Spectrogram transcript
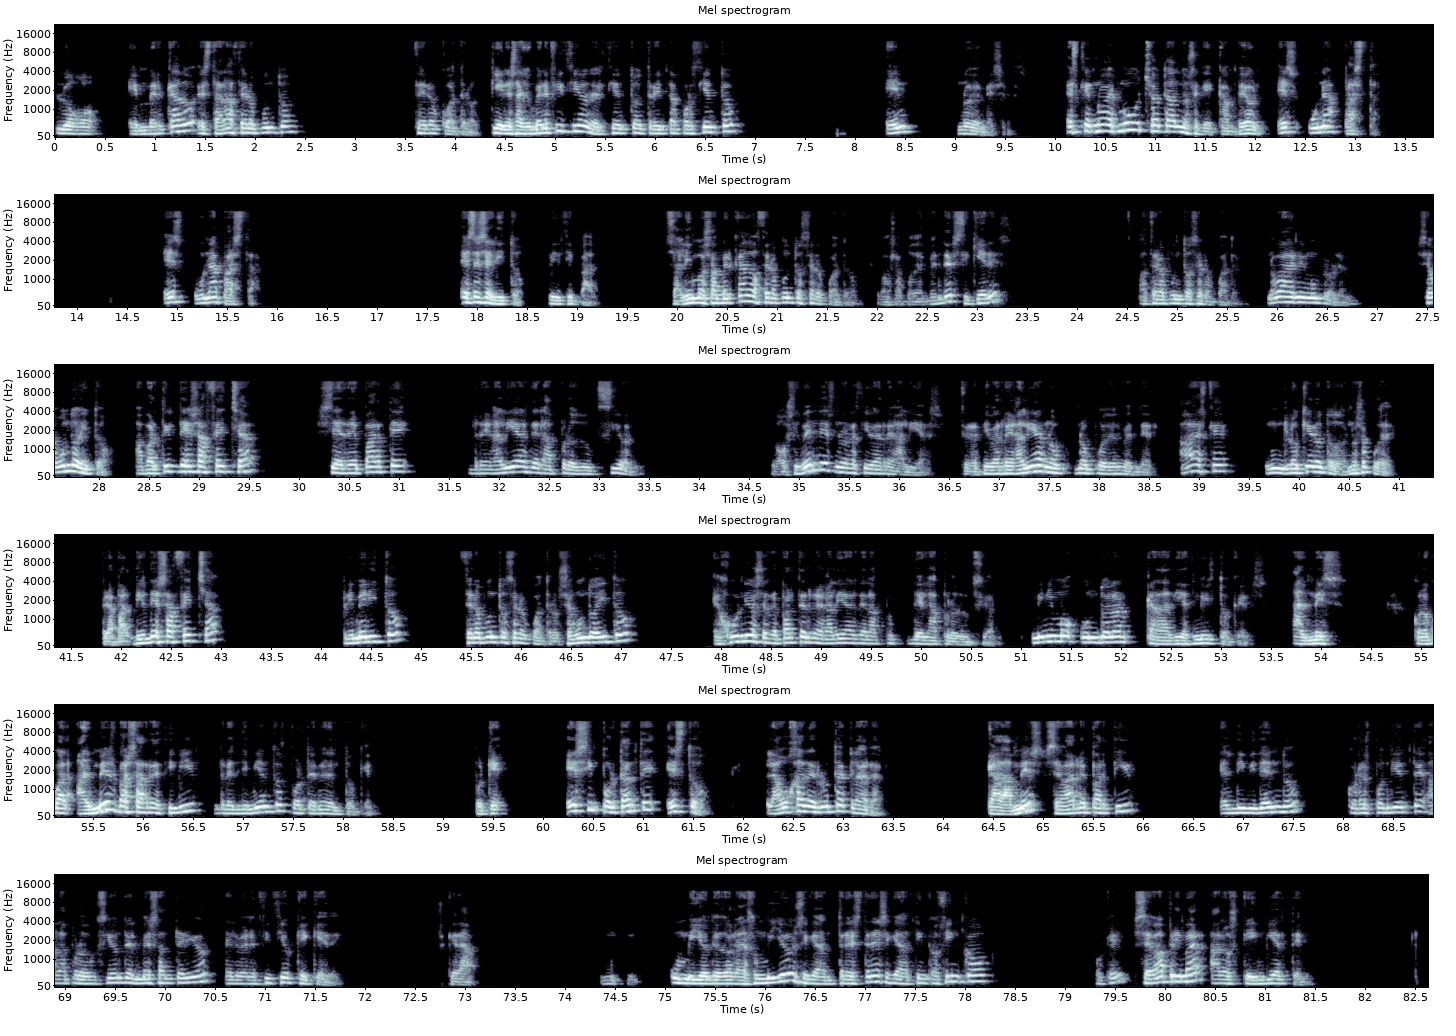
Luego, en mercado estará a 0.04. Tienes ahí un beneficio del 130% en nueve meses. Es que no es mucho, tal, no sé qué. Campeón, es una pasta. Es una pasta. Ese es el hito principal. Salimos al mercado a 0.04. Lo vas a poder vender si quieres a 0.04. No va a haber ningún problema. Segundo hito. A partir de esa fecha se reparte regalías de la producción. Luego, si vendes, no recibes regalías. Si recibes regalías, no, no puedes vender. Ah, es que lo quiero todo, no se puede. Pero a partir de esa fecha, primer hito, 0.04. Segundo hito, en junio se reparten regalías de la, de la producción. Mínimo un dólar cada 10.000 tokens al mes. Con lo cual, al mes vas a recibir rendimientos por tener el token. Porque es importante esto, la hoja de ruta clara. Cada mes se va a repartir el dividendo correspondiente a la producción del mes anterior, el beneficio que quede. Se queda un millón de dólares, un millón, se quedan tres, tres, se quedan cinco, cinco. ¿Ok? Se va a primar a los que invierten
